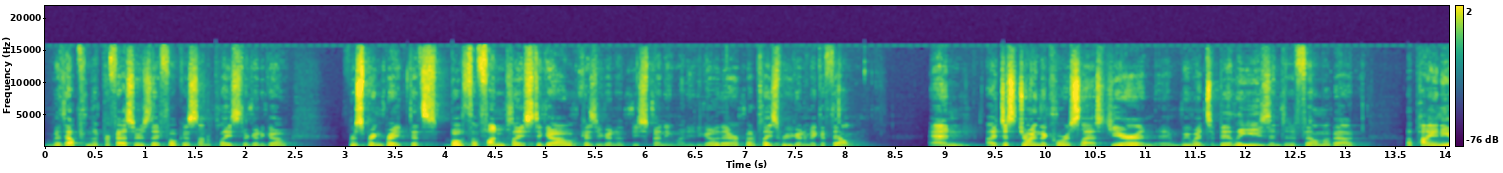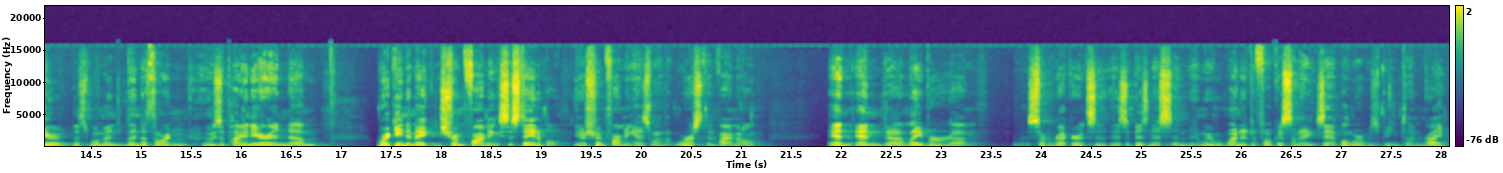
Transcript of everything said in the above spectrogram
with help from the professors, they focus on a place they're going to go for spring break that's both a fun place to go because you're going to be spending money to go there, but a place where you're going to make a film. And I just joined the course last year, and, and we went to Belize and did a film about a pioneer, this woman, Linda Thornton, who was a pioneer in um, working to make shrimp farming sustainable. You know, shrimp farming has one of the worst environmental and, and uh, labor um, sort of records as a business, and, and we wanted to focus on an example where it was being done right.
